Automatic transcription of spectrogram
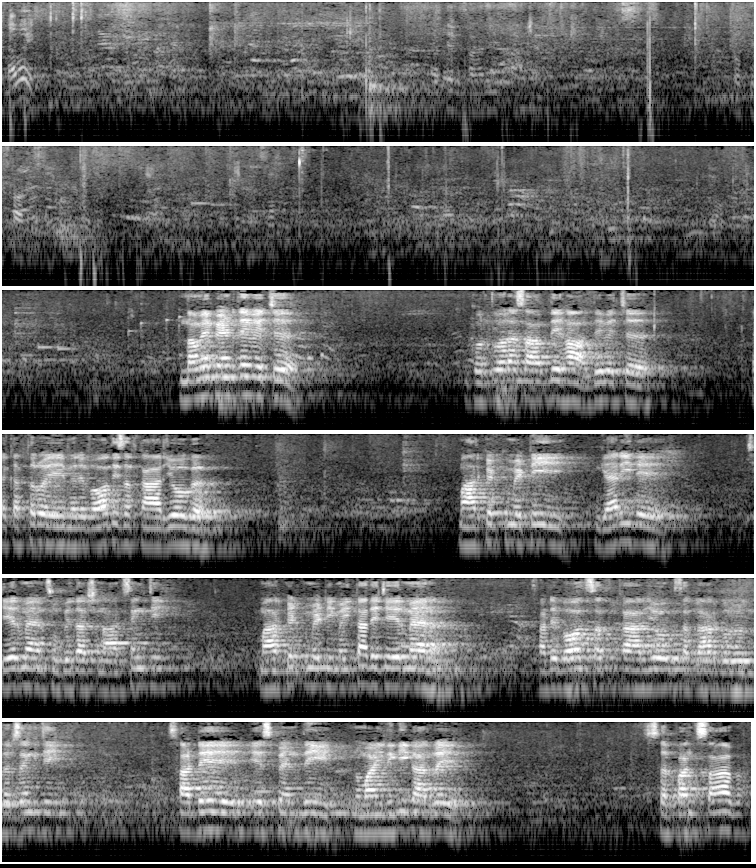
ਤੁਹਾਡਾ ਨਵੇਂ ਪਿੰਡ ਦੇ ਵਿੱਚ, ਗੁਰਦੁਆਰਾ ਸਾਹਿਬ ਦੇ ਹਾਲ ਦੇ ਵਿੱਚ ਇਕੱਤਰ ਹੋਏ ਮੇਰੇ ਬਹੁਤ ਹੀ ਸਤਿਕਾਰਯੋਗ ਮਾਰਕੀਟ ਕਮੇਟੀ ਗਹਿਰੀ ਦੇ ਚੇਅਰਮੈਨ ਸੂਬੇਦਾਰ ਸ਼ਨਾਕ ਸਿੰਘ ਜੀ, ਮਾਰਕੀਟ ਕਮੇਟੀ ਮਹਿਤਾ ਦੇ ਚੇਅਰਮੈਨ, ਸਾਡੇ ਬਹੁਤ ਸਤਿਕਾਰਯੋਗ ਸਰਦਾਰ ਗੁਰਵਿੰਦਰ ਸਿੰਘ ਜੀ, ਸਾਡੇ ਇਸ ਪਿੰਡ ਦੀ ਨੁਮਾਇੰਦਗੀ ਕਰ ਰਹੇ ਸਰਪੰਚ ਸਾਹਿਬ।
